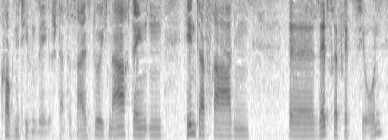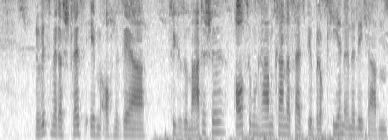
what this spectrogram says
kognitiven Wege statt. Das heißt, durch Nachdenken, Hinterfragen, äh, Selbstreflexion. Nun wissen wir, dass Stress eben auch eine sehr psychosomatische Auswirkung haben kann. Das heißt, wir blockieren innerlich, haben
